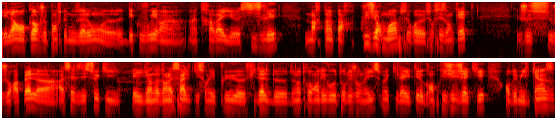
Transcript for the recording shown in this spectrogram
Et là encore, je pense que nous allons euh, découvrir un, travail euh, ciselé. Martin par plusieurs mois sur, euh, ces enquêtes. Je, rappelle à, celles et ceux qui, et il y en a dans la salle qui sont les plus fidèles de, notre rendez-vous autour du journalisme, qu'il a été le Grand Prix Gilles Jacquier en 2015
